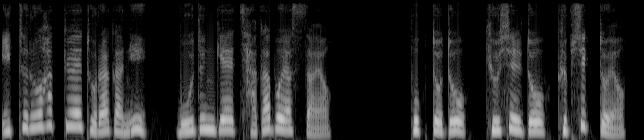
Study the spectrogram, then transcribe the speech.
이틀 후 학교에 돌아가니 모든 게 작아 보였어요. 복도도, 교실도, 급식도요.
